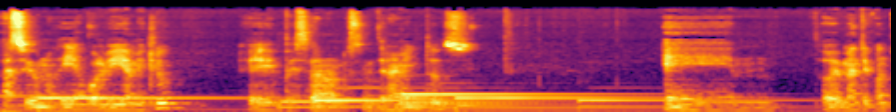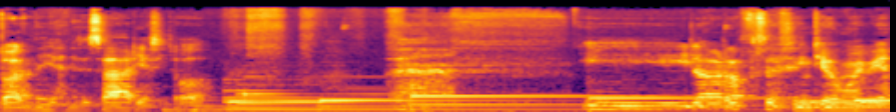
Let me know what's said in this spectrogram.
hace unos días volví a mi club, eh, empezaron los entrenamientos, em, obviamente con todas las medidas necesarias y todo. y la verdad se sintió muy bien.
